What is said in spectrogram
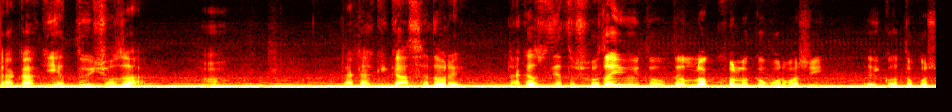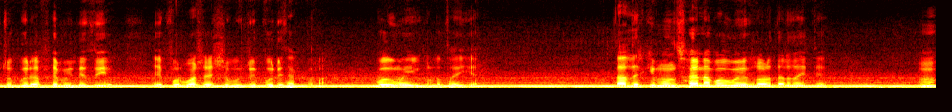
টাকা কি এতই সোজা? টাকা কি গাছে ধরে? টাকা যদি এত সোজাই হইতো, তাহলে লক্ষ লক্ষ প্রবাসী এই কত কষ্ট করে ফ্যামিলি দিয়ে এই প্রবাসে এসে বসে পড়ে থাকতো না। বউ মেয়েগুলো থাইয়া তাদের কি মন চায় না বউ মেয়েগুলোর দ্বারা যাইতে? হুম?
